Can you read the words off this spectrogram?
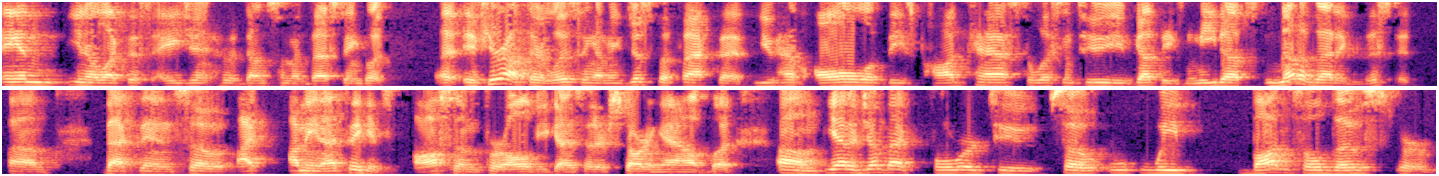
and you know, like this agent who had done some investing, but uh, if you're out there listening, I mean, just the fact that you have all of these podcasts to listen to, you've got these meetups, none of that existed um, back then. So I, I mean, I think it's awesome for all of you guys that are starting out. But um, yeah, to jump back forward to, so we bought and sold those or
